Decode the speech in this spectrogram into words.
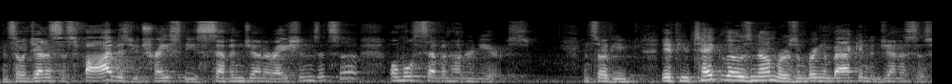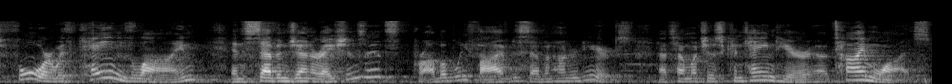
And so in Genesis 5, as you trace these seven generations, it's uh, almost 700 years. And so if you, if you take those numbers and bring them back into Genesis 4 with Cain's line and seven generations, it's probably five to 700 years. That's how much is contained here, uh, time wise.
